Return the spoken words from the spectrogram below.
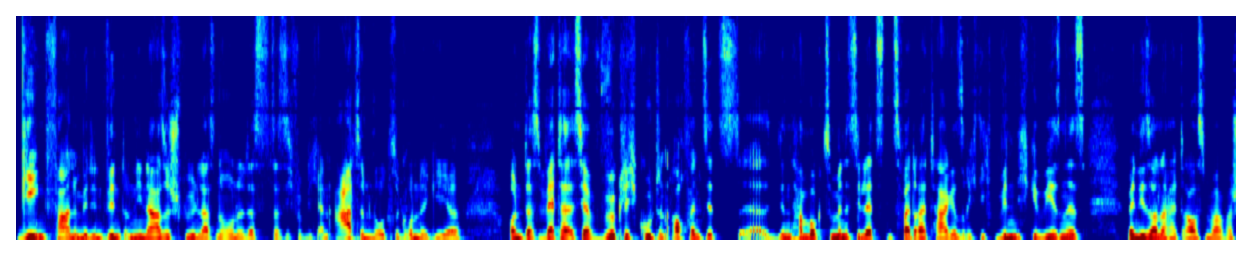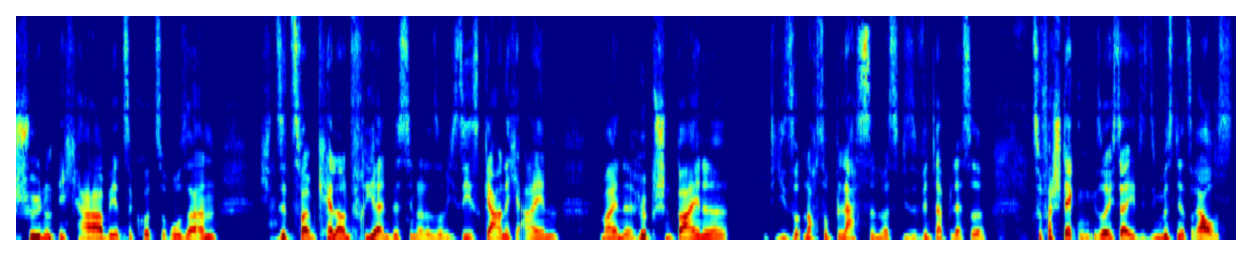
Gegend fahren und mir den Wind um die Nase spülen lassen, ohne dass, dass ich wirklich an Atemnot zugrunde gehe. Und das Wetter ist ja wirklich gut. Und auch wenn es jetzt äh, in Hamburg zumindest die letzten zwei, drei Tage so richtig windig gewesen ist, wenn die Sonne halt draußen war, war schön. Und ich habe jetzt eine kurze Hose an. Ich sitze zwar im Keller und friere ein bisschen oder so, aber ich sehe es gar nicht ein, meine hübschen Beine die so, noch so blass sind, weißt du, diese Winterblässe, zu verstecken. So, ich sage, die müssen jetzt raus,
